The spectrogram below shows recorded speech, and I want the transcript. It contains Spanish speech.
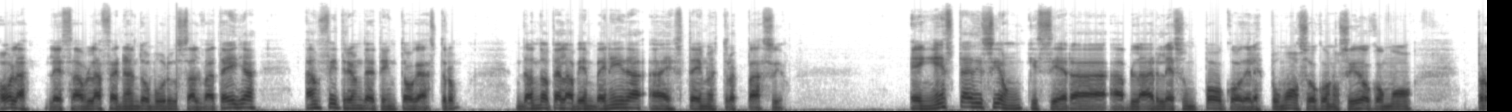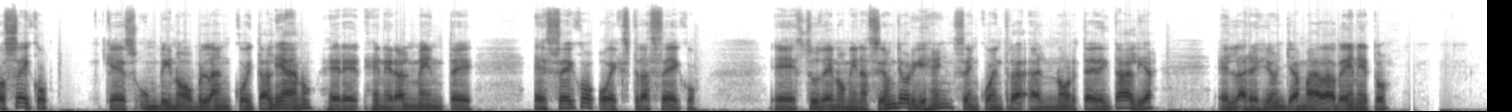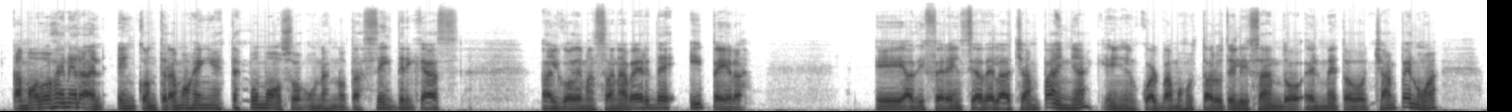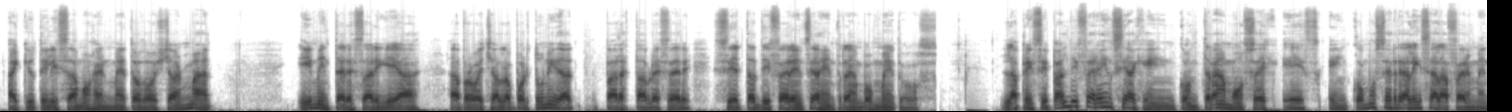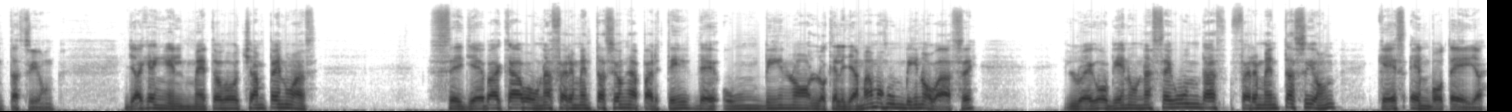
Hola, les habla Fernando Burgos Salvatella, anfitrión de Tinto Gastro, dándote la bienvenida a este nuestro espacio. En esta edición quisiera hablarles un poco del espumoso conocido como Prosecco, que es un vino blanco italiano, generalmente es seco o extra seco. Eh, su denominación de origen se encuentra al norte de Italia, en la región llamada Véneto, a modo general, encontramos en este espumoso unas notas cítricas, algo de manzana verde y pera. Eh, a diferencia de la champaña, en el cual vamos a estar utilizando el método champenois, aquí utilizamos el método Charmat y me interesaría aprovechar la oportunidad para establecer ciertas diferencias entre ambos métodos. La principal diferencia que encontramos es, en cómo se realiza la fermentación, ya que en el método champenois se lleva a cabo una fermentación a partir de un vino, lo que le llamamos un vino base, luego viene una segunda fermentación que es en botella.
